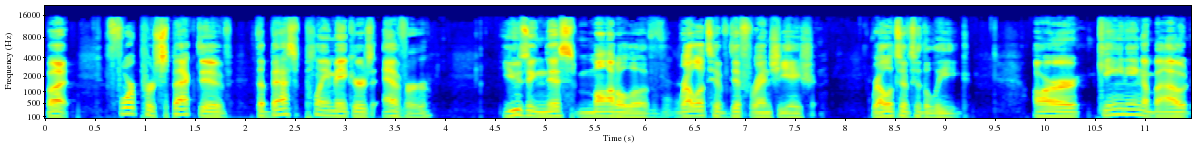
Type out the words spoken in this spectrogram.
But for perspective, the best playmakers ever using this model of relative differentiation relative to the league are gaining about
